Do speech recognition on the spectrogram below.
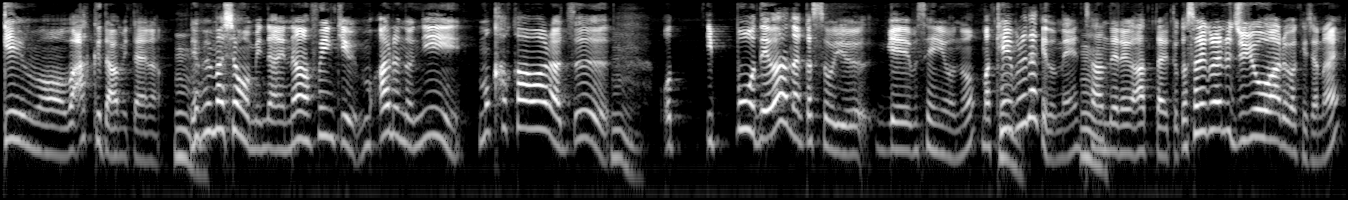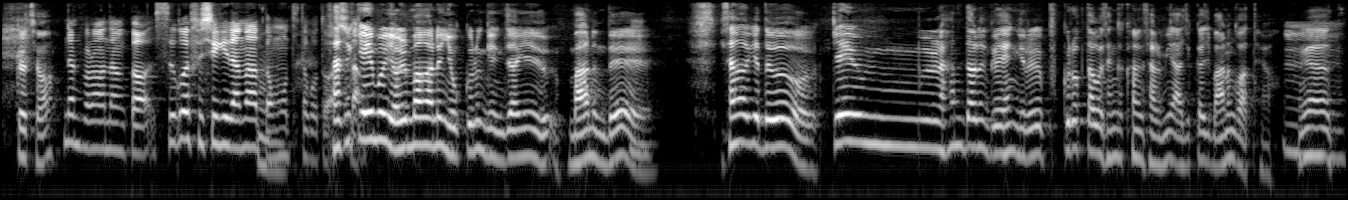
ゲームは悪だみたいな、うんやめましょうみたいな雰囲気もあるのに、もかかわらず、うんお一方ではなんかそういうゲーム専用の、まあケーブルだけどね、うんチャンネルがあったりとか、それぐらいの需要はあるわけじゃない 그렇죠. だからなんか、すごい不思議だなと思ってたことはあった。 사실 게임을 열망하는 욕구는 굉장히 많은데 이상하게도 게임을 한다는 그 행위를 부끄럽다고 생각하는 사람이 아직까지 많은 것 같아요. 음. 그냥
